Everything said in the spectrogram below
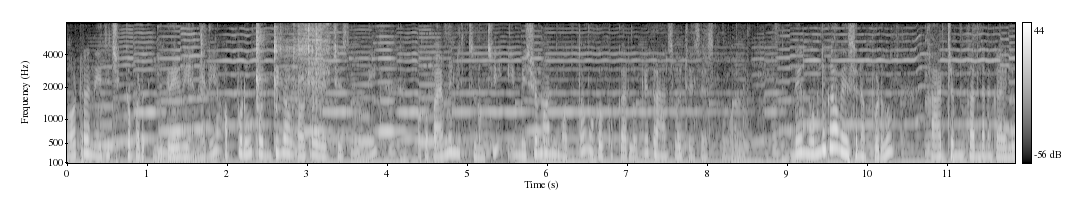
వాటర్ అనేది చిక్కపడుతుంది గ్రేవీ అనేది. అప్పుడు కొద్దిగా వాటర్ యాడ్ చేసుకొని ఒక ఫైవ్ మినిట్స్ ఉంచి ఈ మిశ్రమాన్ని మొత్తం ఒక కుక్కర్లోకి ట్రాన్స్ఫర్ చేసేసుకోవాలి. నేను ముందుగా వేసినప్పుడు కాచం కందనకాయలు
